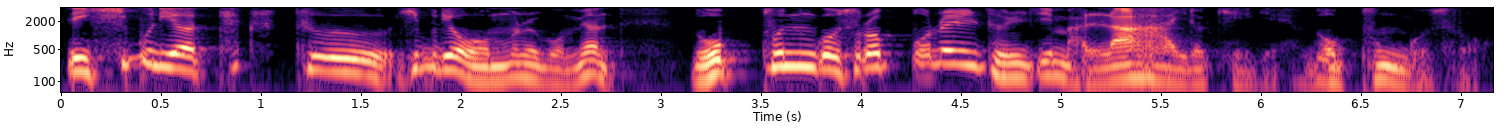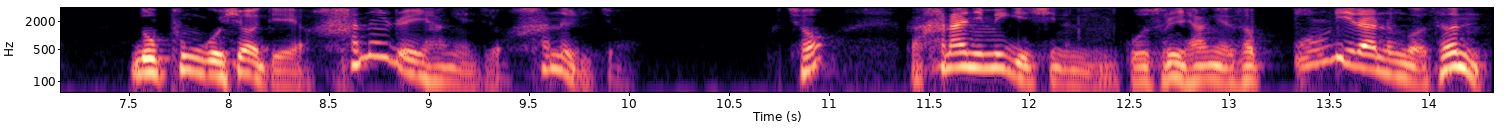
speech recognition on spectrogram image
이제 히브리어 텍스트, 히브리어 원문을 보면 높은 곳으로 뿔을 들지 말라 이렇게 얘기해요. 높은 곳으로. 높은 곳이 어디예요? 하늘을 향해죠. 하늘이죠. 그렇죠? 하나님이 계시는 곳을 향해서 뿔이라는 것은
